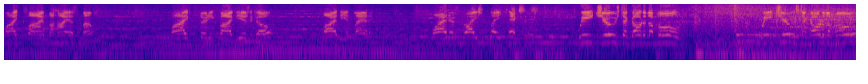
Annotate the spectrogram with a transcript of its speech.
why climb the highest mountain? Why 35 years ago fly the Atlantic? Does Rice play Texas? We choose to go to the moon. We choose to go to the moon.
